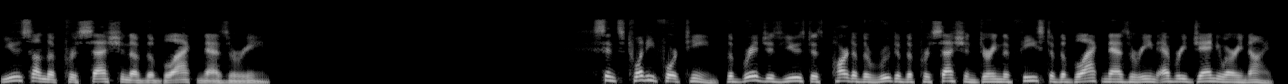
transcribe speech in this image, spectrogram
Use on the procession of the Black Nazarene Since 2014, the bridge is used as part of the route of the procession during the Feast of the Black Nazarene every January 9.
